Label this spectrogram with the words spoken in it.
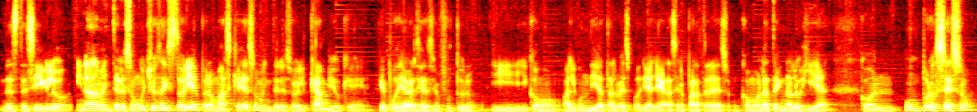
de, este siglo. Y nada, me interesó mucho esa historia, pero más que eso me interesó el cambio que, que podía haberse hacia el futuro y, y cómo algún día tal vez podría llegar a ser parte de eso, cómo la tecnología con un proceso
